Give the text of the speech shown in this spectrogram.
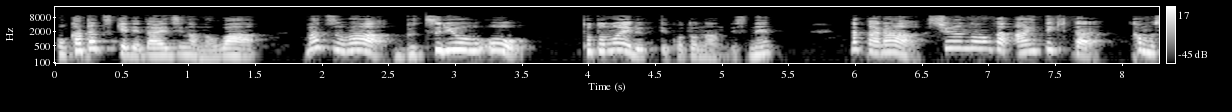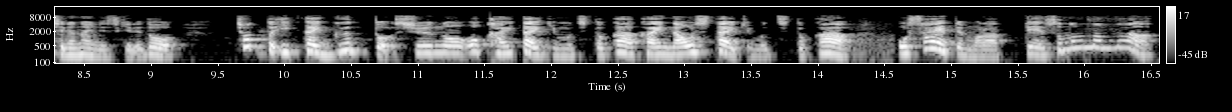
お片付けで大事なのは、まずは物量を整えるってことなんですね。だから、収納が空いてきたかもしれないんですけれど、ちょっと一回ぐっと収納を買いたい気持ちとか、買い直したい気持ちとか、抑えてもらって、そのまま、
